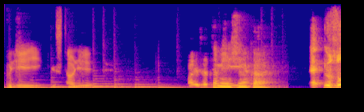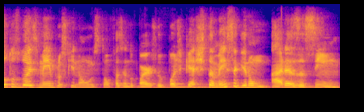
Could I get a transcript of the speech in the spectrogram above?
Tipo, de questão de. Exatamente, né, cara? É, e os outros dois membros que não estão fazendo parte do podcast também seguiram áreas assim.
